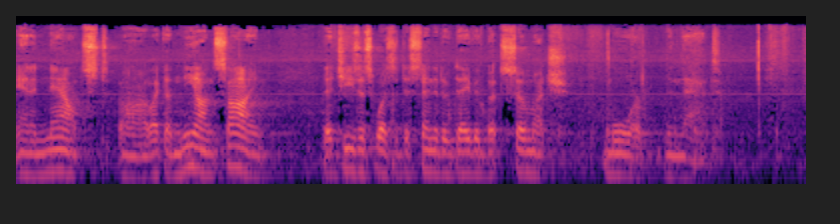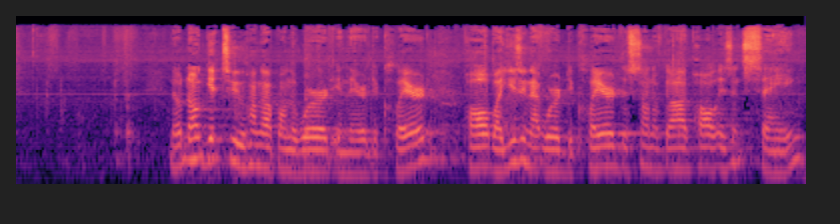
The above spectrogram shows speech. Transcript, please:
and announced, uh, like a neon sign, that Jesus was a descendant of David, but so much more than that. Now, don't get too hung up on the word in there, declared. Paul, by using that word, declared the Son of God, Paul isn't saying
